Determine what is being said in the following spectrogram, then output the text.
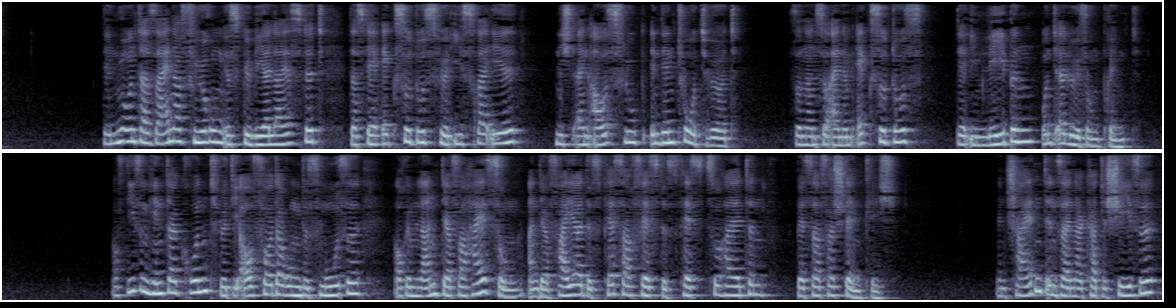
Denn nur unter seiner Führung ist gewährleistet, dass der Exodus für Israel nicht ein Ausflug in den Tod wird, sondern zu einem Exodus, der ihm Leben und Erlösung bringt. Auf diesem Hintergrund wird die Aufforderung des Mose auch im Land der Verheißung an der Feier des Pessachfestes festzuhalten, besser verständlich. Entscheidend in seiner Katechese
